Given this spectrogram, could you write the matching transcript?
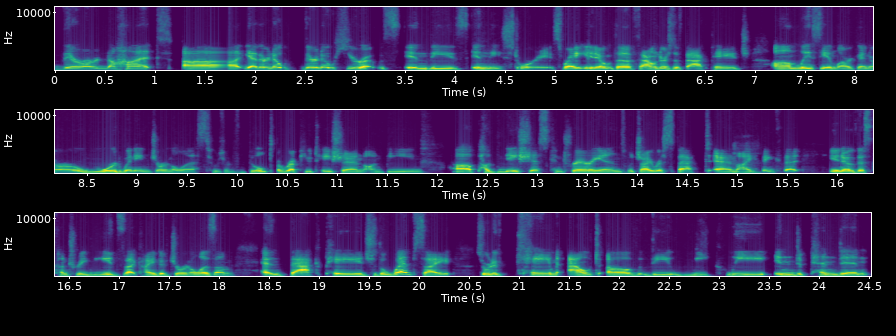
there are not uh yeah there are no there are no heroes in these in these stories right you know the founders of backpage um, lacey and larkin are award-winning journalists who sort of built a reputation on being uh, pugnacious contrarians which i respect and i Mhm. think that you know this country needs that kind of journalism and backpage the website sort of came out of the weekly independent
